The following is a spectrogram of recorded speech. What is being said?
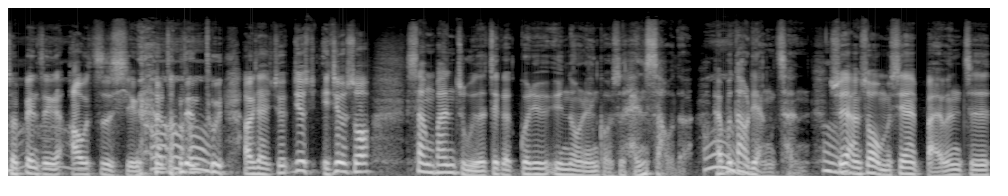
所以变成一个凹字形，中间凸凹下去，就就也就是说，上班族的这个规律运动人口是很少的，还不到两成。虽然说我们现在百分之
